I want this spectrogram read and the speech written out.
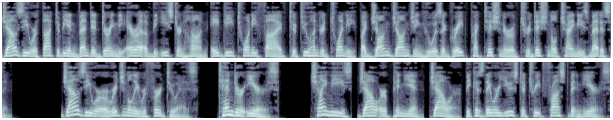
jiaozi were thought to be invented during the era of the Eastern Han AD 25 by Zhang Zhongjing who was a great practitioner of traditional Chinese medicine. Jiaozi were originally referred to as tender ears Chinese, jiao er pinyin, jiaoer because they were used to treat frostbitten ears.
